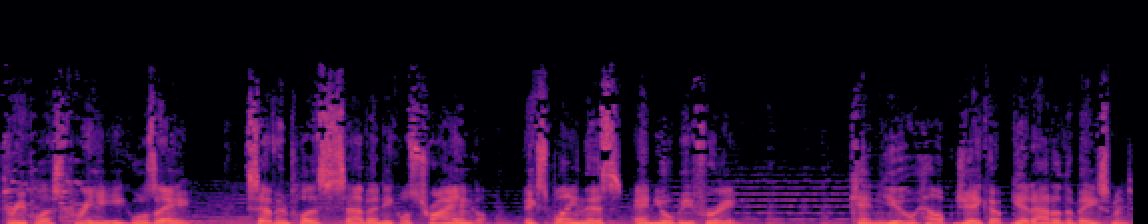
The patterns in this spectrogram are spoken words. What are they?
3 plus 3 equals 8. 7 plus 7 equals triangle. Explain this and you'll be free. Can you help Jacob get out of the basement?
